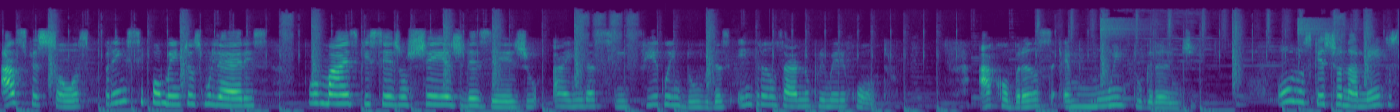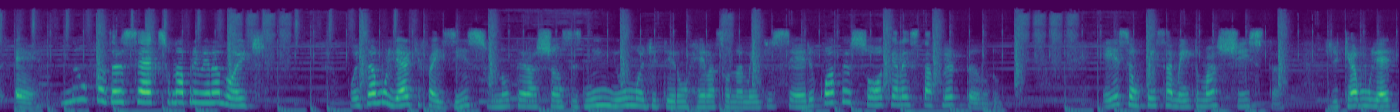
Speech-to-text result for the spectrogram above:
As pessoas, principalmente as mulheres, por mais que sejam cheias de desejo, ainda assim ficam em dúvidas em transar no primeiro encontro. A cobrança é muito grande. Um dos questionamentos é não fazer sexo na primeira noite, pois a mulher que faz isso não terá chances nenhuma de ter um relacionamento sério com a pessoa que ela está flertando. Esse é um pensamento machista de que a mulher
